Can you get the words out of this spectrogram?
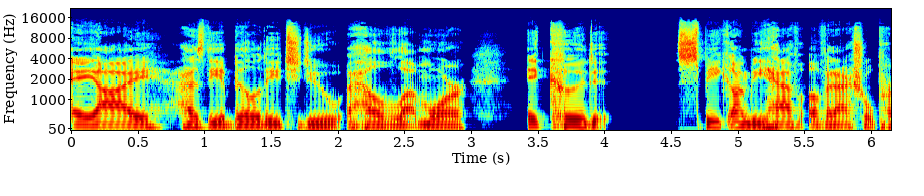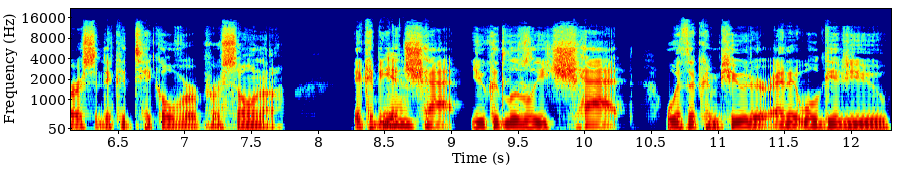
AI has the ability to do a hell of a lot more. It could speak on behalf of an actual person. It could take over a persona. It could be Yeah. a chat. You could literally chat with a computer and it will give you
